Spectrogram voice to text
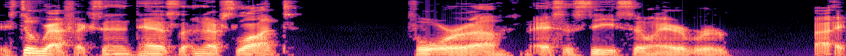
It's still graphics, and it has another slot for um, SSD, so whenever I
